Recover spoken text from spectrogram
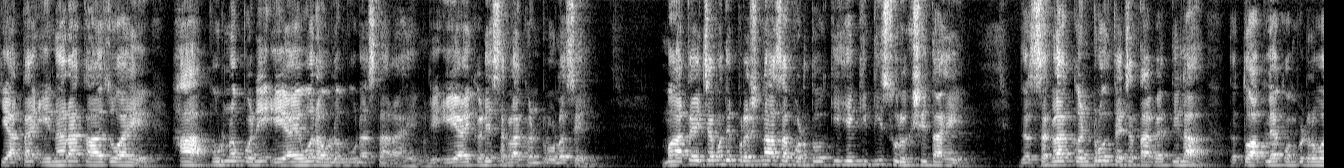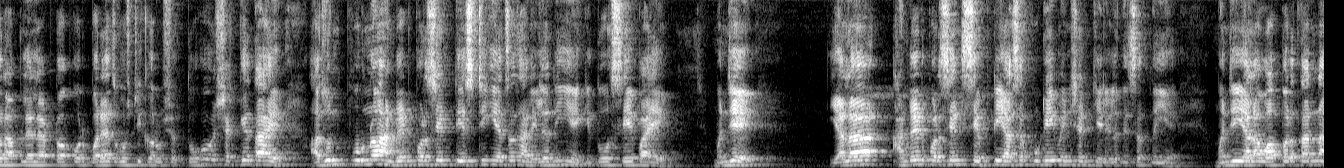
की आता येणारा काळ जो आहे हा पूर्णपणे ए आयवर अवलंबून असणार आहे. म्हणजे ए आयकडे सगळा कंट्रोल असेल. मग आता याच्यामध्ये प्रश्न असा पडतो की हे किती सुरक्षित आहे? जर सगळा कंट्रोल त्याच्या ताब्यात दिला तर तो आपल्या कॉम्प्युटरवर आपल्या लॅपटॉपवर बऱ्याच गोष्टी करू शकतो. हो शक्यता आहे. अजून पूर्ण हंड्रेड पर्सेंट टेस्टिंग याचं झालेलं नाही आहे की तो सेफ आहे. म्हणजे याला हंड्रेड पर्सेंट सेफ्टी असं कुठेही मेन्शन केलेलं दिसत नाही आहे म्हणजे याला वापरताना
